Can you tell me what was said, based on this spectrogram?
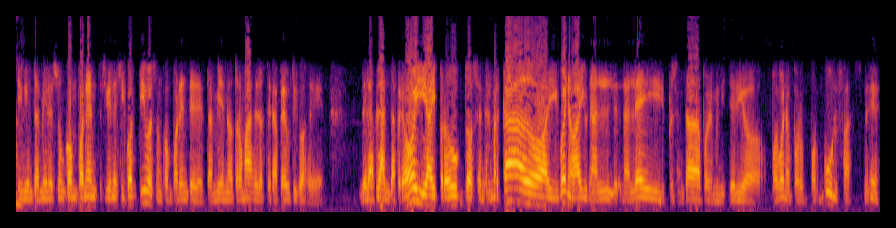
Si bien también es un componente, si bien es psicoactivo, es un componente también otro más de los terapéuticos de, de la planta. Pero hoy hay productos en el mercado, hay bueno, hay una, una ley presentada por el ministerio, por bueno, por por Culfas eh,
